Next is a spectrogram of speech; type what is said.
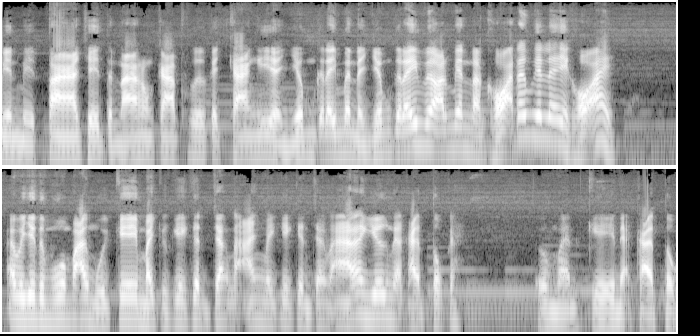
មានមេត្តាចេតនាក្នុងការធ្វើកិច្ចការងារញឹមក្តីមិនញឹមក្តីវាអត់មានអាក្រក់ទៅវាលេងអាក្រក់ហើយ ហើយបើយើងទៅមួម៉ៅមួយគេមិនក៏គេគិតអញ្ចឹងដាក់អញមិនគេគិតអញ្ចឹងដាក់អាយើងអ្នកកើតទុកឯងមិនមែនគេអ្នកកើតទុក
